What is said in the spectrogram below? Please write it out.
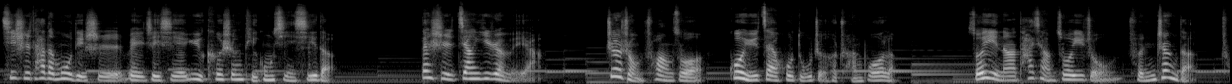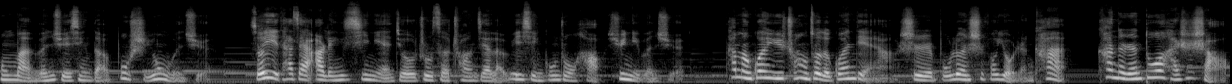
其实，他的目的是为这些预科生提供信息的。但是江一认为啊，这种创作过于在乎读者和传播了，所以呢，他想做一种纯正的、充满文学性的不实用文学。所以他在二零一七年就注册创建了微信公众号“虚拟文学”。他们关于创作的观点啊，是不论是否有人看，看的人多还是少，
